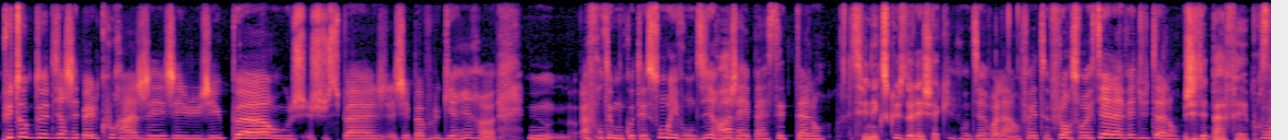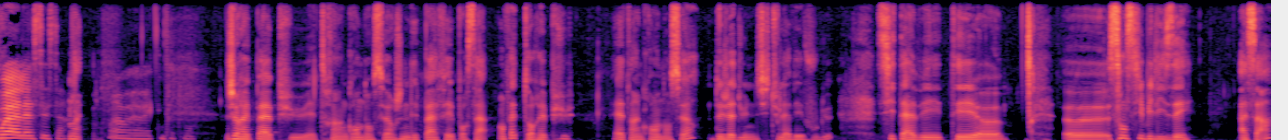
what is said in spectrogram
plutôt que de dire j'ai pas eu le courage, j'ai- eu, peur ou je, je suis pas, j'ai pas voulu guérir, euh, affronter mon côté sombre, ils vont dire ah j'avais pas assez de talent. C'est une excuse de l'échec. Ils vont dire voilà en fait Florence Foresti elle avait du talent. J'étais pas fait pour ça. Voilà c'est ça. Ouais. Ouais, ouais, ouais, complètement. J'aurais pas pu être un grand danseur, je n'étais pas fait pour ça. En fait, tu aurais pu être un grand danseur, déjà d'une, si tu l'avais voulu, si tu avais été euh, euh, sensibilisé à ça,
